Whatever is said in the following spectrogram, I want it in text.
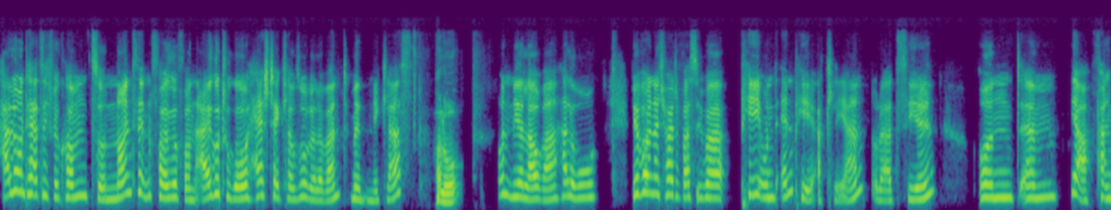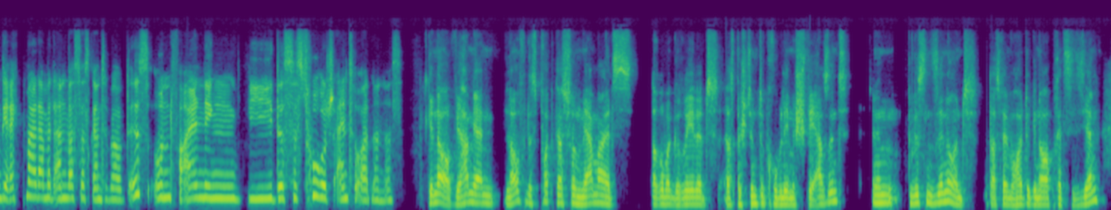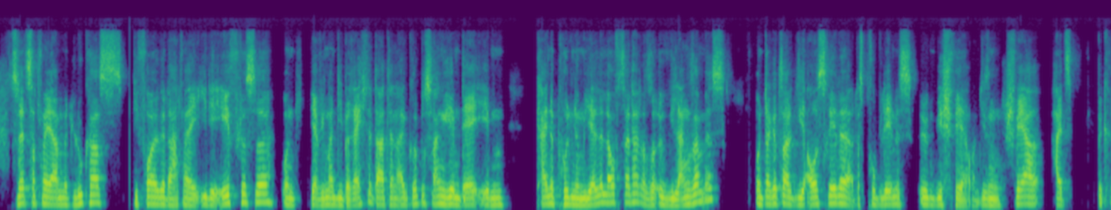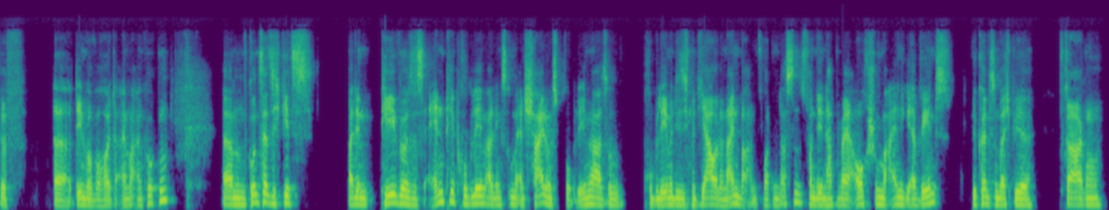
Hallo und herzlich willkommen zur 19. Folge von Algo2Go Hashtag Klausurrelevant mit Niklas. Hallo. Und mir, Laura. Hallo. Wir wollen euch heute was über P und NP erklären oder erzählen. Und ähm, ja, fangen direkt mal damit an, was das Ganze überhaupt ist und vor allen Dingen, wie das historisch einzuordnen ist. Genau, wir haben ja im Laufe des Podcasts schon mehrmals darüber geredet, dass bestimmte Probleme schwer sind im gewissen Sinne und das werden wir heute genauer präzisieren. Zuletzt hatten wir ja mit Lukas die Folge, da hatten wir ja IDE-Flüsse und ja, wie man die berechnet, da hat er einen Algorithmus angegeben, der eben keine polynomielle Laufzeit hat, also irgendwie langsam ist. Und da gibt es halt die Ausrede, das Problem ist irgendwie schwer. Und diesen Schwerheitsbegriff, äh, den wollen wir heute einmal angucken. Ähm, grundsätzlich geht es bei dem P versus NP-Problem allerdings um Entscheidungsprobleme, also Probleme, die sich mit Ja oder Nein beantworten lassen. Von denen hatten wir ja auch schon mal einige erwähnt. Wir können zum Beispiel fragen,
